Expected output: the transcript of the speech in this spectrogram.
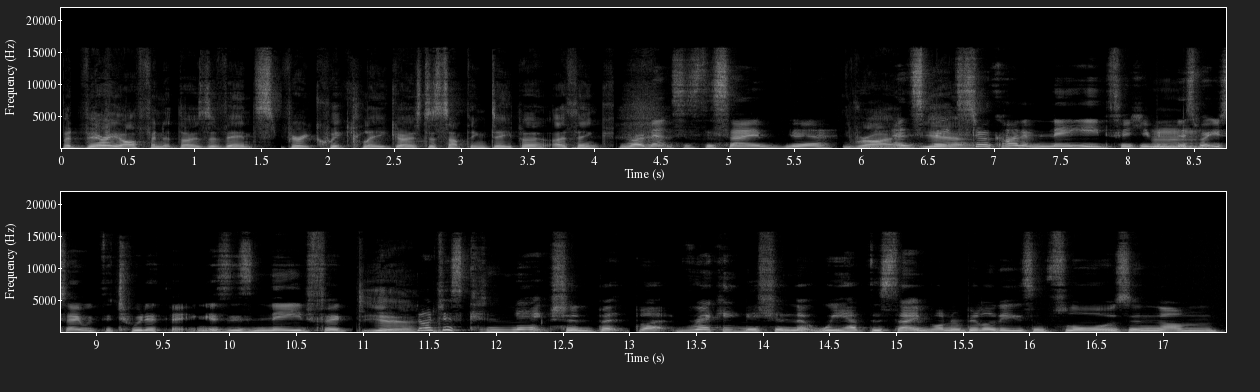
But very often at those events, very quickly goes to something deeper, I think. Romance is the same, yeah. Right. And speaks yeah. to a kind of need for human. That's what you're saying with the Twitter thing. Is this need for yeah. not just connection, but but recognition that we have the same vulnerabilities and flaws and um,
